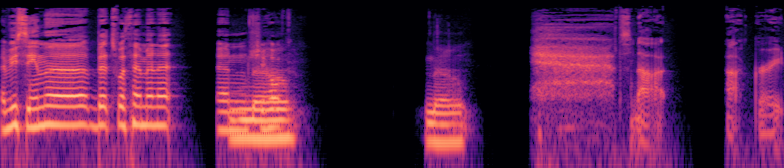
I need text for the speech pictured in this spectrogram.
Have you seen the bits with him in it and She Hulk? no, no. It's not not great.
